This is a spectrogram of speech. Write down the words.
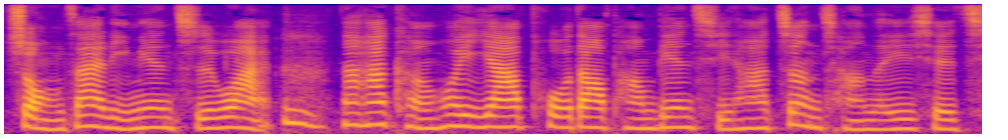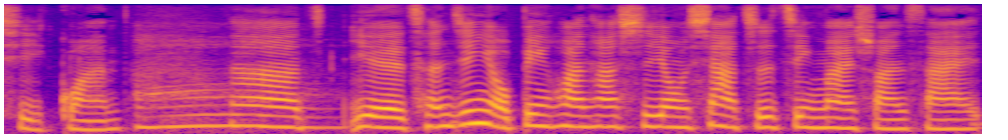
肿在里面之外，嗯那它可能会压迫到旁边其他正常的一些器官。哦那也曾经有病患，他是用下肢静脉栓塞，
